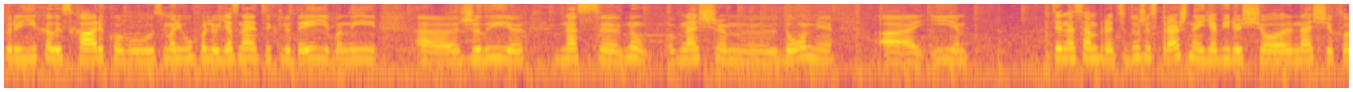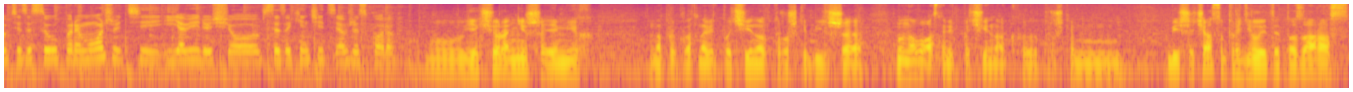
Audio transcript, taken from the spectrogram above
переїхали з Харкову, з Маріуполю. Я знаю цих людей. і Вони жили в нас, ну, в нашому домі. І це насамперед дуже страшно. і Я вірю, що наші хлопці ЗСУ переможуть, і я вірю, що все закінчиться вже скоро. Ну, якщо раніше я міг, наприклад, на відпочинок трошки більше, ну на власний відпочинок, е, трошки більше часу приділити, то зараз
